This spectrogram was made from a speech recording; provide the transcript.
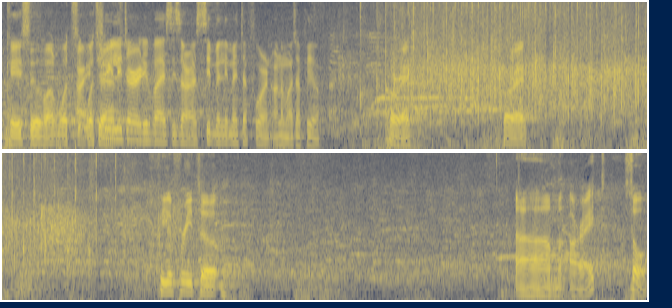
Okay, Sylvan, what's, All right, what's your Three literary devices are a simile, metaphor, and onomatopoeia. Correct. Correct. Feel free to. Um, all right. So,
